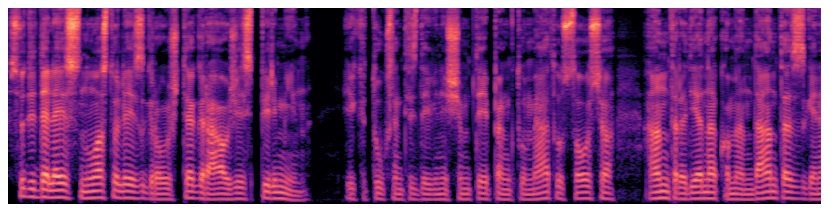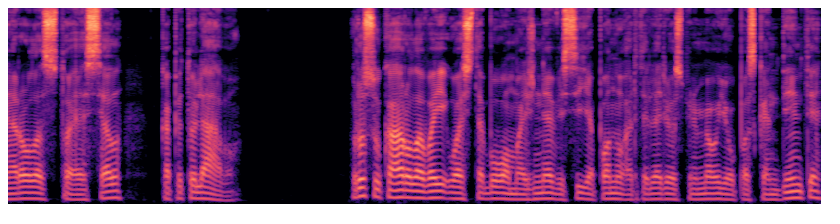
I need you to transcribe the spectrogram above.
su dideliais nuostoliais graužte graužiais pirmin. Iki 1905 m. sausio antrą dieną komendantas generolas Stoesel kapituliavo. Rusų karo laivai uoste buvo mažne visi japonų artilerijos pirmiau jau paskandinti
